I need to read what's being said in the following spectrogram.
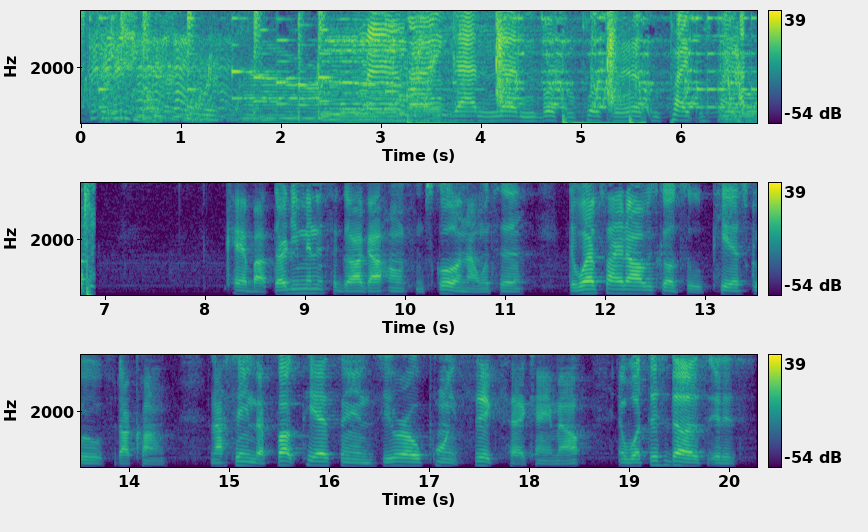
It's bang. Man, I ain't got nothing but some pussy and some paper. Okay, about 30 minutes ago, I got home from school and I went to the website I always go to, psgroove.com. And I seen that Fuck PSN 0.6 had came out. And what this does, it is,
